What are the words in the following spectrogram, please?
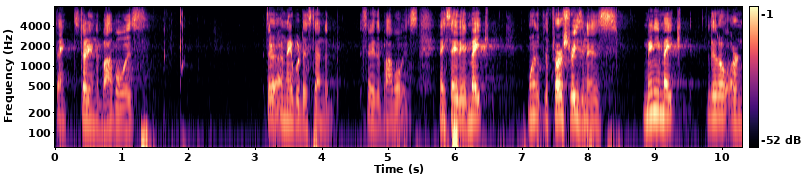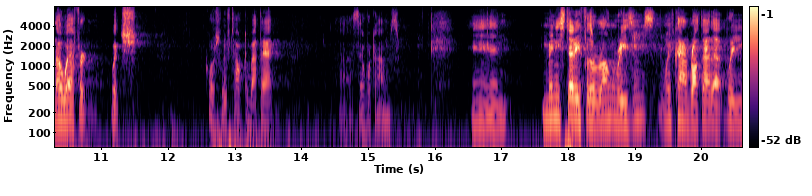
think studying the Bible is they're unable to study the, study the Bible is they say they make one of the first reason is many make little or no effort, which of course we've talked about that uh, several times, and many study for the wrong reasons, and we've kind of brought that up where you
